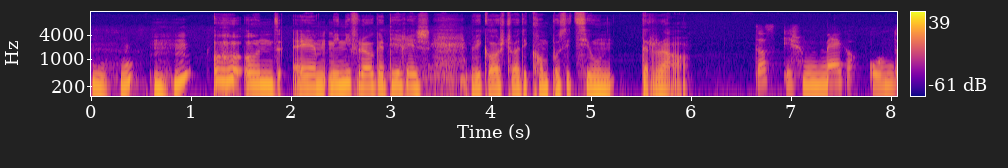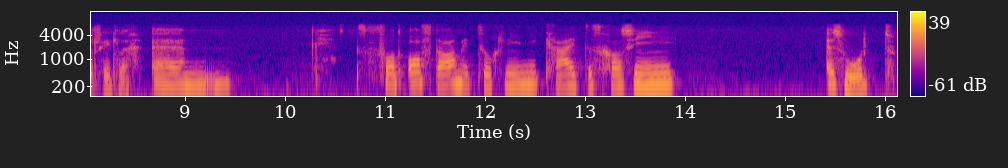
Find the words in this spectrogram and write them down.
Mhm. Mhm. Und ähm, meine Frage an dich ist, wie gehst du an die Komposition dran? Das ist mega unterschiedlich. Ähm, es fängt oft an mit so Kleinigkeiten. Es kann sein, ein Wort,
